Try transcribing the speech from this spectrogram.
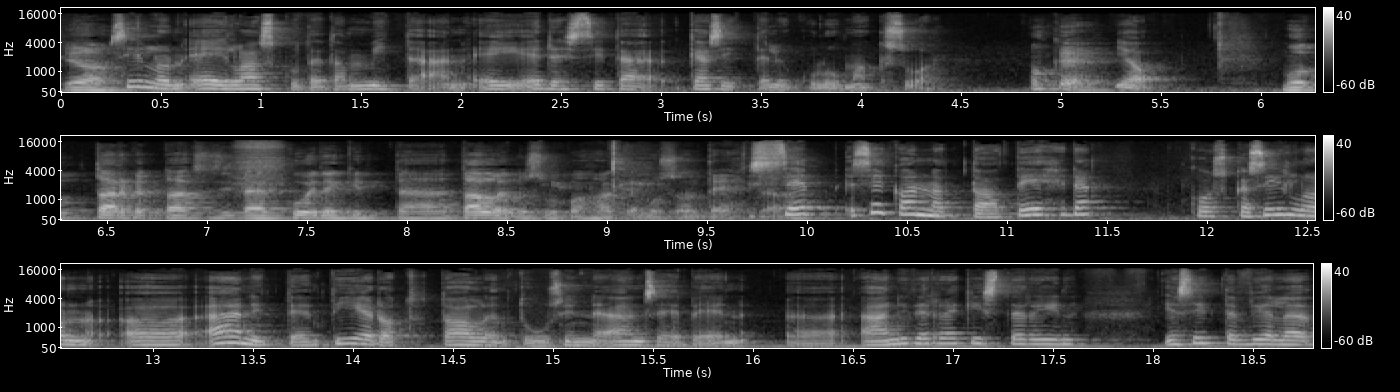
Joo. silloin ei laskuteta mitään, ei edes sitä käsittelykulumaksua. Okei. Joo. Mutta tarkoittaako se sitä, että kuitenkin tämä tallennuslupahakemus on tehtävä? Se, se kannattaa tehdä, koska silloin ö, äänitteen tiedot tallentuu sinne NCBn ö, ääniterekisteriin ja sitten vielä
